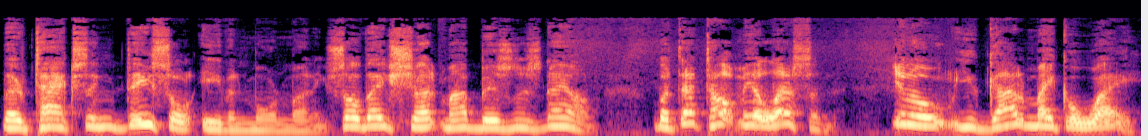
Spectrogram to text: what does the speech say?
they're taxing diesel even more money. So they shut my business down. But that taught me a lesson. You know, you got to make a way.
